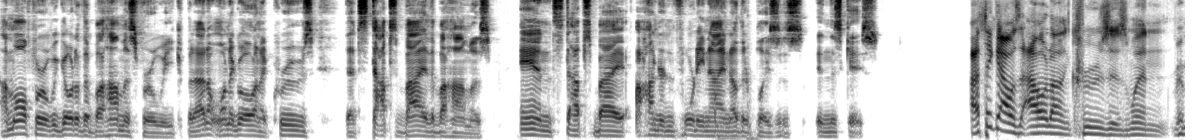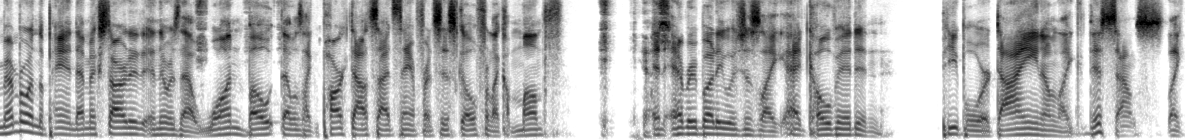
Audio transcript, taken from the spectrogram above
I'm all for we go to the Bahamas for a week, but I don't want to go on a cruise that stops by the Bahamas and stops by 149 other places in this case. I think I was out on cruises when remember when the pandemic started and there was that one boat that was like parked outside San Francisco for like a month Yes. and everybody was just like had COVID and people were dying. I'm like, this sounds like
